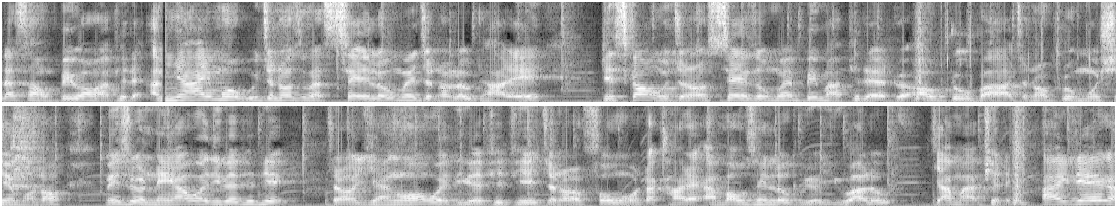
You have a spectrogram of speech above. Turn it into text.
လက်ဆောင်ပေးသွားမှာဖြစ်တယ်အများကြီးမဟုတ်ဘူးကျွန်တော်စီမှာ10လုံးပဲကျွန်တော်လုပ်ထားတယ် discount ကိုကျွန်တော်10စုံပဲပေးမှာဖြစ်တဲ့အတွက်အောက်တိုဘာကျွန်တော် promotion ပေါ့နော်မိတ်ဆွေတို့နေရဝယ်သည်ပဲဖြစ်ဖြစ်ကျွန်တော်ရန်ကုန်ကဝယ်သည်ပဲဖြစ်ဖြစ်ကျွန်တော်ဖုန်းကိုတစ်ခါတည်း unboxing လုပ်ပြီးတော့ယူရလို့ရမှာဖြစ်တယ် idea က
